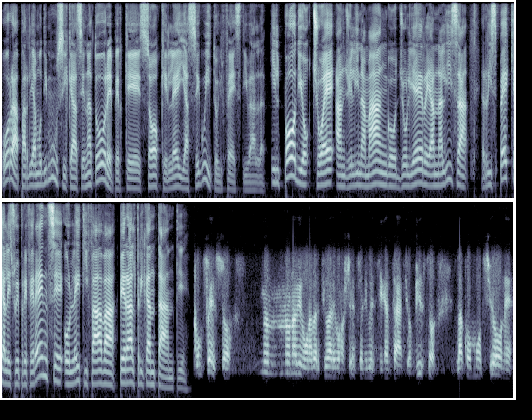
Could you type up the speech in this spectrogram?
Ora parliamo di musica, senatore, perché so che lei ha seguito il festival. Il podio, cioè Angelina Mango, Joliere e Annalisa, rispecchia le sue preferenze o lei tifava per altri cantanti? Non, avevo una particolare conoscenza di questi cantanti. Ho visto la commozione,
